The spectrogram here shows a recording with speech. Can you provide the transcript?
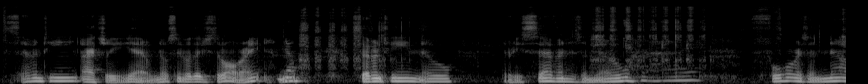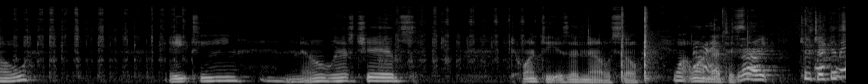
17, actually, yeah, no single digits at all, right? No. 17, no. 37 is a no. 4 is a no. 18, no, last chance. 20 is a no, so one, one right, that so All right, two one tickets,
